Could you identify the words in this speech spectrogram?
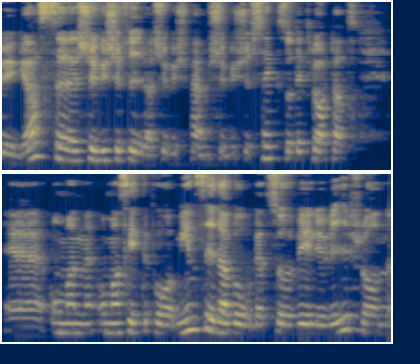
byggas 2024, 2025, 2026 och det är klart att Eh, om, man, om man sitter på min sida av bordet så vill ju vi från,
